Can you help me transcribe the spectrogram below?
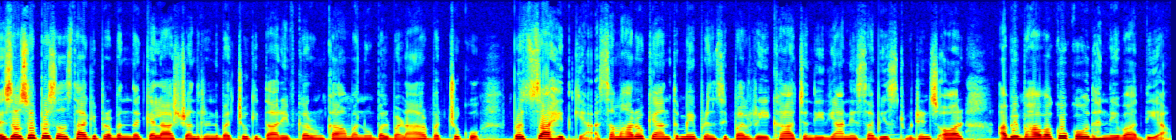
इस अवसर पर संस्था के प्रबंधक कैलाश चंद्र ने बच्चों की तारीफ़ कर उनका मनोबल बढ़ाया और बच्चों को प्रोत्साहित किया। समारोह के अंत में प्रिंसिपल रेखा चंदेरिया ने सभी स्टूडेंट्स और अभिभावकों को धन्यवाद दिया।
